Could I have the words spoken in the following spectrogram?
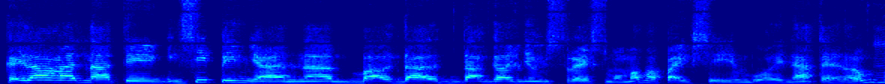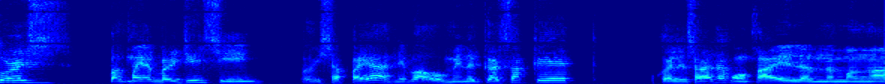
Kailangan nating isipin yan na ba- dagdagan yung stress mo, mapapaiksi yung buhay natin. Of Mm. course, pag may emergency, o isa pa yan, di ba? O may nagkasakit, o kaya sana kung kaya lang ng mga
